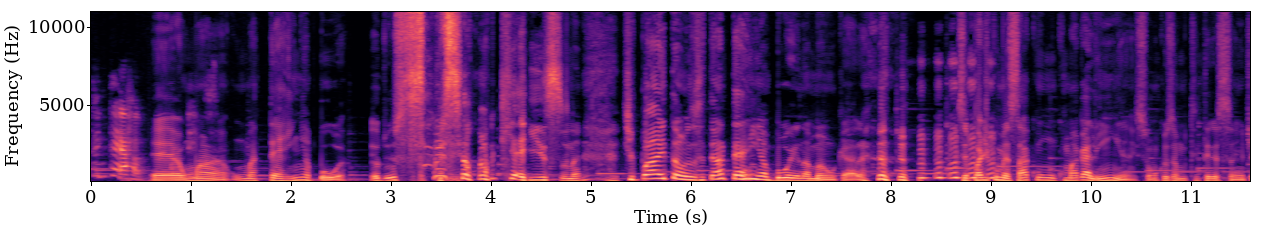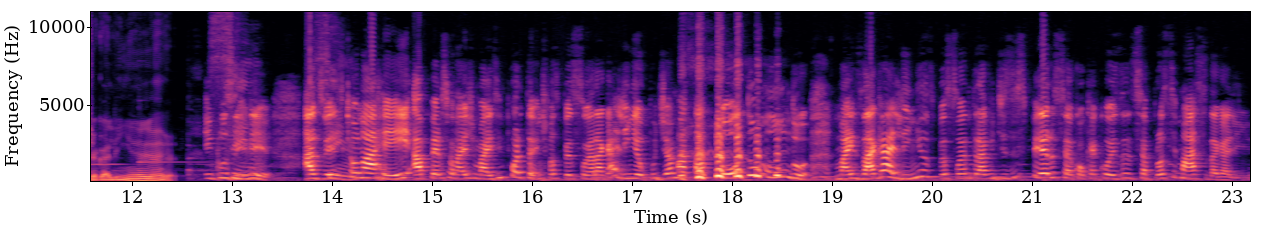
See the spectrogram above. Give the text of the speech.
Tem terra. É uma, uma terrinha boa Eu, eu sei lá o que é isso, né? Tipo, ah, então, você tem uma terrinha boa aí na mão, cara. você pode começar com, com uma galinha. Isso é uma coisa muito interessante. A galinha Inclusive, Sim. às vezes Sim. que eu narrei, a personagem mais importante para as pessoas era a galinha. Eu podia matar todo mundo, mas a galinha, as pessoas entravam em desespero se qualquer coisa se aproximasse da galinha.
